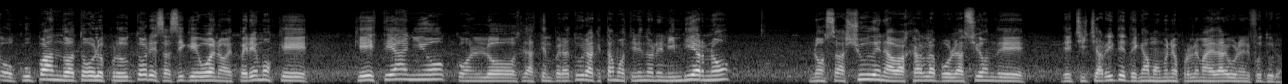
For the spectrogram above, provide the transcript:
ocupando a todos los productores, así que bueno, esperemos que, que este año, con los, las temperaturas que estamos teniendo en el invierno, nos ayuden a bajar la población de, de chicharrita y tengamos menos problemas de dargo en el futuro.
